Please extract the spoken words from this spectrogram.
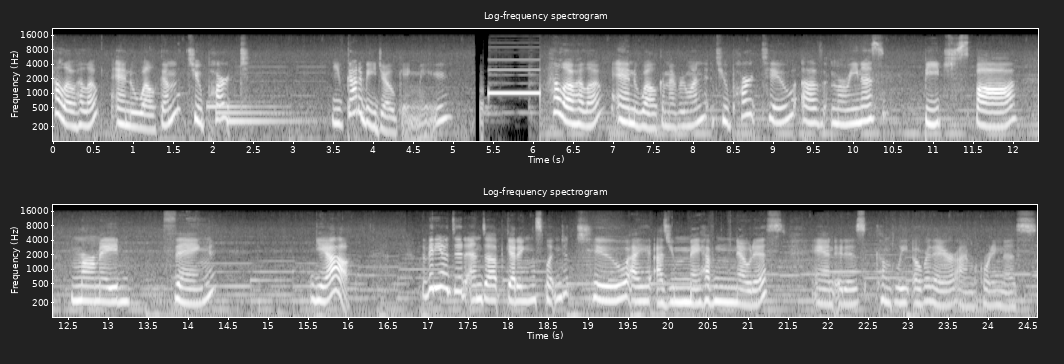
Hello, hello, and welcome to part. You've got to be joking me. Hello, hello, and welcome everyone to part two of Marina's beach spa mermaid thing. Yeah. The video did end up getting split into two, I, as you may have noticed, and it is complete over there. I'm recording this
